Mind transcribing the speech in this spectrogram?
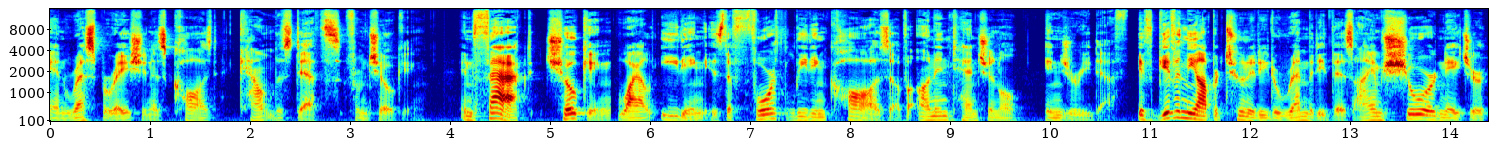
and respiration has caused countless deaths from choking. In fact, choking while eating is the fourth leading cause of unintentional injury death. If given the opportunity to remedy this, I am sure nature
